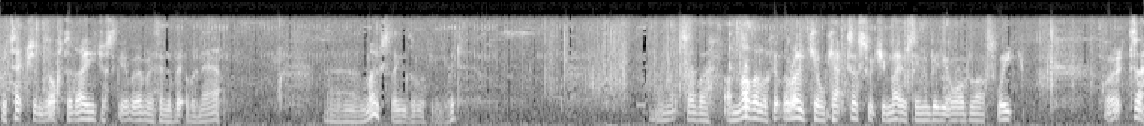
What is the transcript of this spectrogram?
protections off today just to give everything a bit of an air. Uh, most things are looking good. And let's have a, another look at the roadkill cactus which you may have seen a video of last week where it, uh,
